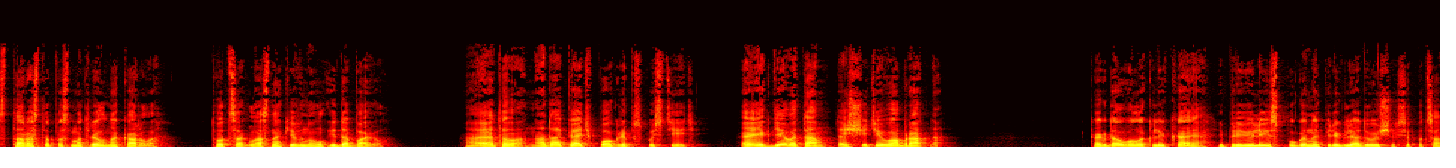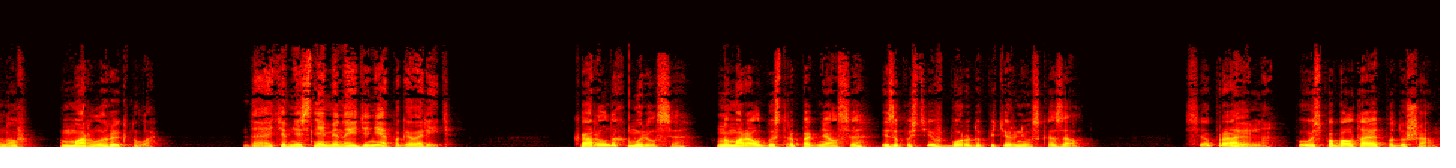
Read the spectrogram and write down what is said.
Староста посмотрел на Карла. Тот согласно кивнул и добавил. «А этого надо опять в погреб спустить. Эй, где вы там? Тащите его обратно!» Когда уволокли Кая и привели испуганно переглядывающихся пацанов, Марла рыкнула. «Дайте мне с ними наедине поговорить». Карл нахмурился, но Морал быстро поднялся и, запустив бороду пятерню, сказал. «Все правильно. Пусть поболтают по душам.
